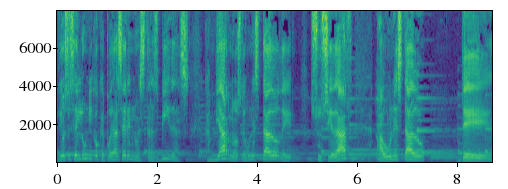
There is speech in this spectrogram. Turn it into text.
Dios es el único que puede hacer en nuestras vidas, cambiarnos de un estado de suciedad a un estado de,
